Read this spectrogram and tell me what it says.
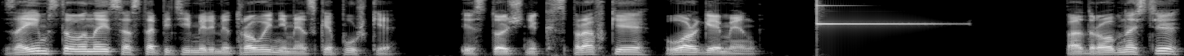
заимствованный со 105 миллиметровой немецкой пушки. Источник справки Wargaming. Подробности?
